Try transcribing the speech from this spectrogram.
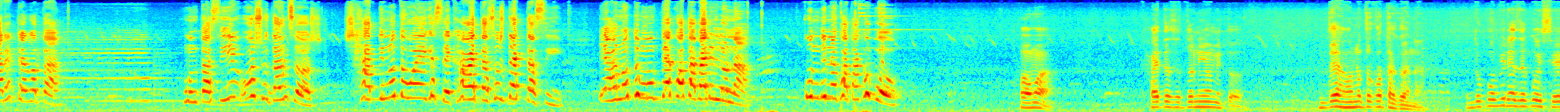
আরেকটা কথা শুনতাছি ওষুধ আনছস সাত দিনও তো হয়ে গেছে খাওয়াইতাছস দেখতাছি। এখনও তো মুখ দিয়ে কথা বাড়িল না। কোন দিনে কথা কব? হ মা খাইতেছে তো নিয়মিত কিন্তু এখনও তো কথা কয় না। কিন্তু কবিরাজে কইছে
